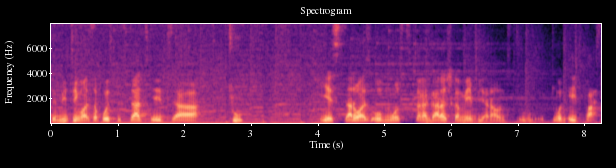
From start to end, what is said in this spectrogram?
The meeting was supposed to start at uh, two. Yes that was almost takagara svika maybe around to tungoti eight past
